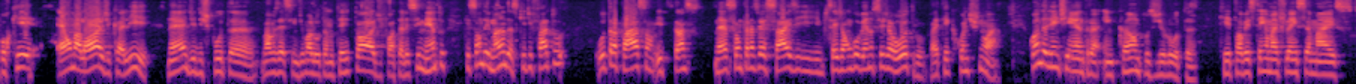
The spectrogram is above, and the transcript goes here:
porque é uma lógica ali né, de disputa, vamos dizer assim, de uma luta no território, de fortalecimento, que são demandas que de fato ultrapassam e trans, né, são transversais e seja um governo, seja outro, vai ter que continuar. Quando a gente entra em campos de luta que talvez tenha uma influência mais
